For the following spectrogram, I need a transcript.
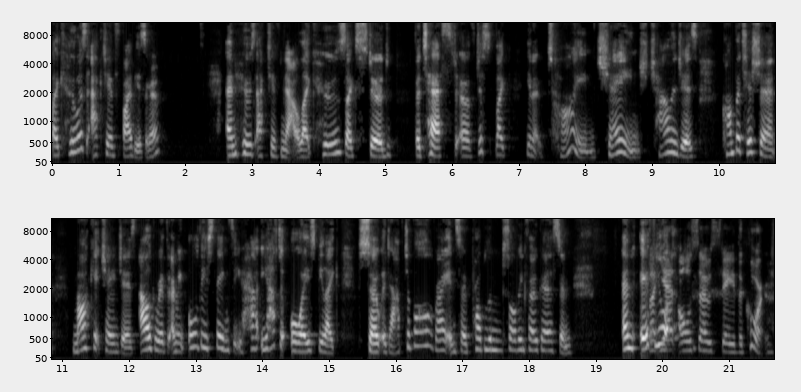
like who was active five years ago, and who's active now? Like who's like stood the test of just like you know time, change, challenges, competition market changes, algorithm. I mean, all these things that you have you have to always be like so adaptable, right? And so problem solving focused and and if you yet also stay the course.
